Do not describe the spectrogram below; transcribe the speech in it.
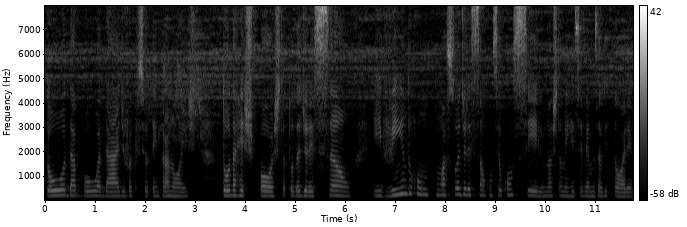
toda a boa dádiva que o Senhor tem para nós, toda a resposta, toda a direção. E vindo com, com a sua direção, com seu conselho, nós também recebemos a vitória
